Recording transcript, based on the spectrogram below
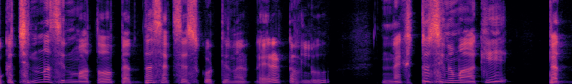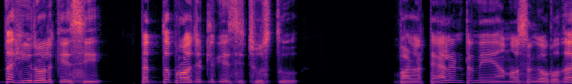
ఒక చిన్న సినిమాతో పెద్ద సక్సెస్ కొట్టిన డైరెక్టర్లు నెక్స్ట్ సినిమాకి పెద్ద హీరోలకేసి పెద్ద ప్రాజెక్టులకేసి చూస్తూ వాళ్ళ టాలెంట్‌ని అనవసరంగా వృధా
